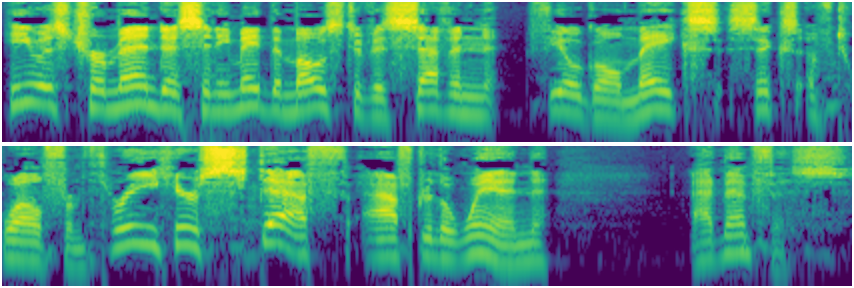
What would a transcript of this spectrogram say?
He was tremendous, and he made the most of his seven field goal makes, six of twelve from three. Here's Steph after the win at Memphis.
